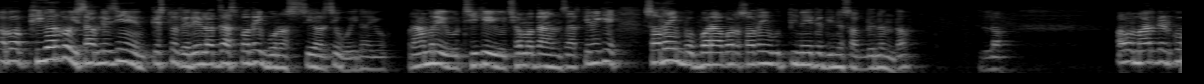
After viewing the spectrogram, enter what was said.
अब फिगरको हिसाबले चाहिँ त्यस्तो धेरै लज्जास्पदै बोनस सेयर चाहिँ होइन यो। राम्रै हो ठिकै हो क्षमता अनुसार। किनकि सधैँ बराबर सधैँ उति नै त दिन सक्दैन नि त। ल। अब मार्केटको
